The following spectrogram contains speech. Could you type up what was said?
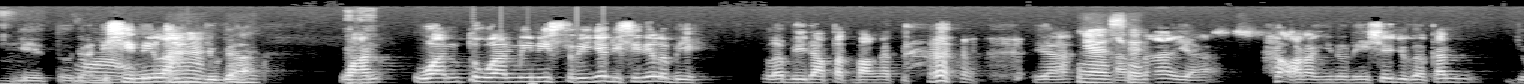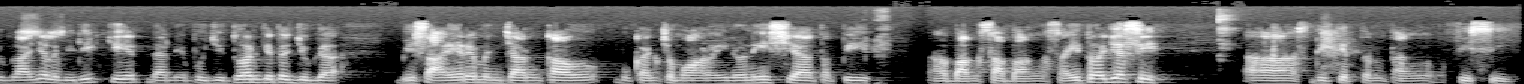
hmm. gitu dan wow. di sinilah hmm. juga hmm. one one to one ministrinya di sini lebih lebih dapat banget ya yes, karena ya orang Indonesia juga kan jumlahnya lebih dikit dan ya puji Tuhan kita juga bisa akhirnya menjangkau bukan cuma orang Indonesia tapi bangsa-bangsa itu aja sih uh, sedikit tentang visi.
